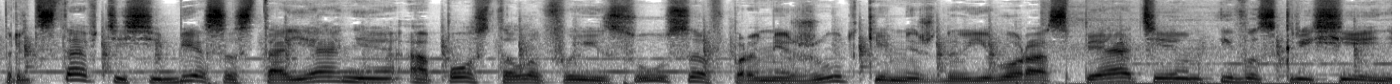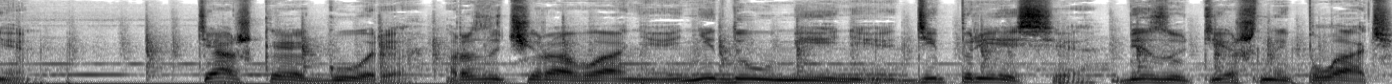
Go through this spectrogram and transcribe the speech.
Представьте себе состояние апостолов Иисуса в промежутке между его распятием и воскресением. Тяжкое горе, разочарование, недоумение, депрессия, безутешный плач.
